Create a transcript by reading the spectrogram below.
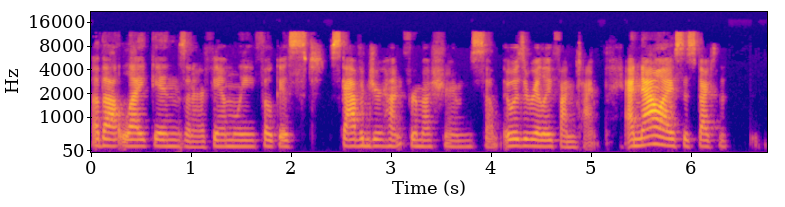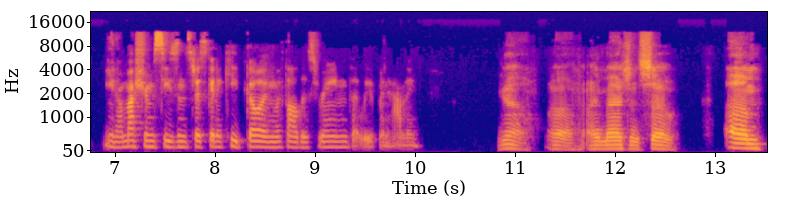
about lichens and our family focused scavenger hunt for mushrooms. So it was a really fun time. And now I suspect that, you know, mushroom season's just going to keep going with all this rain that we've been having. Yeah, uh, I imagine so. Um,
